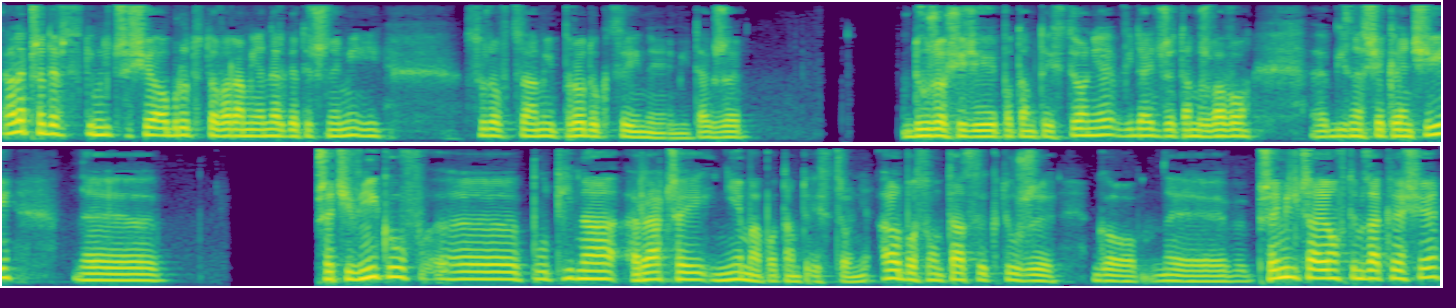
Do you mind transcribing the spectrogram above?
ale przede wszystkim liczy się obrót towarami energetycznymi i surowcami produkcyjnymi. Także Dużo się dzieje po tamtej stronie. Widać, że tam żwawo biznes się kręci. Przeciwników Putina raczej nie ma po tamtej stronie. Albo są tacy, którzy go przemilczają w tym zakresie,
